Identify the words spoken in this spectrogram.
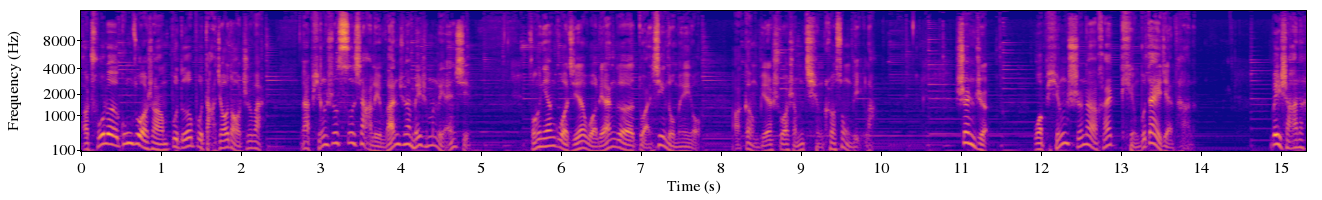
啊，除了工作上不得不打交道之外，那平时私下里完全没什么联系。逢年过节我连个短信都没有啊，更别说什么请客送礼了，甚至。我平时呢还挺不待见他的，为啥呢？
